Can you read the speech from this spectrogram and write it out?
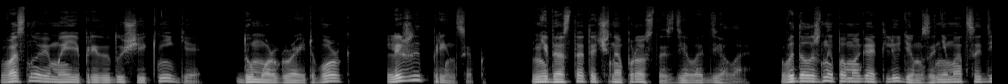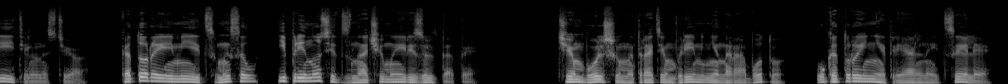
В основе моей предыдущей книги «Do More Great Work» лежит принцип. Недостаточно просто сделать дело. Вы должны помогать людям заниматься деятельностью, которая имеет смысл и приносит значимые результаты. Чем больше мы тратим времени на работу, у которой нет реальной цели,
